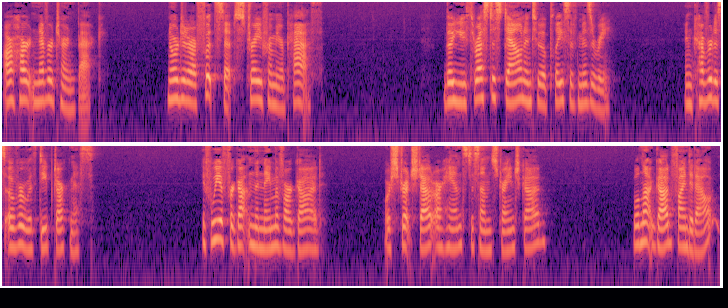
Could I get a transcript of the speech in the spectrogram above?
Our heart never turned back, nor did our footsteps stray from your path though you thrust us down into a place of misery, and covered us over with deep darkness. If we have forgotten the name of our God, or stretched out our hands to some strange God, will not God find it out?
